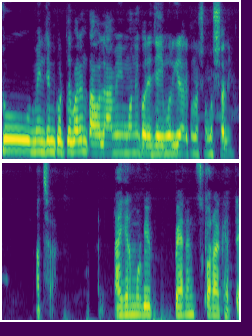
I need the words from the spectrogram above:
একটু মেনটেন করতে পারেন তাহলে আমি মনে করি যে এই মুরগির আর কোনো সমস্যা নেই। আচ্ছা। টাইগার মুরগি প্যারেন্টস করার ক্ষেত্রে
